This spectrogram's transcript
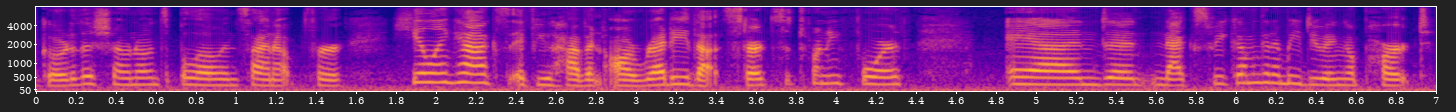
go to the show notes below and sign up for Healing Hacks if you haven't already. That starts the 24th. And uh, next week, I'm going to be doing a part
